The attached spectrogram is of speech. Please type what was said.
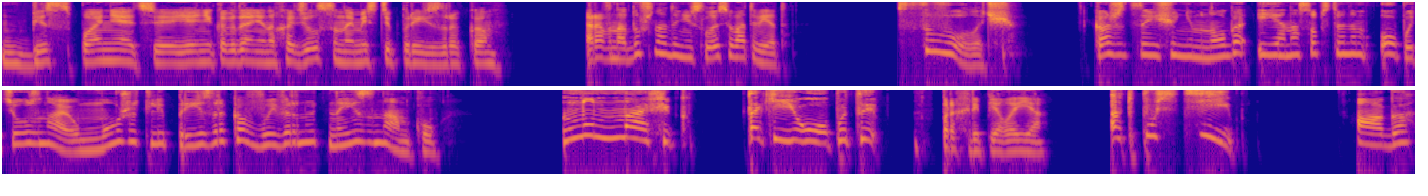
«Без понятия, я никогда не находился на месте призрака», — равнодушно донеслось в ответ. «Сволочь! Кажется, еще немного, и я на собственном опыте узнаю, может ли призрака вывернуть наизнанку». «Ну нафиг! Такие опыты!» — прохрипела я. «Отпусти!» «Ага,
